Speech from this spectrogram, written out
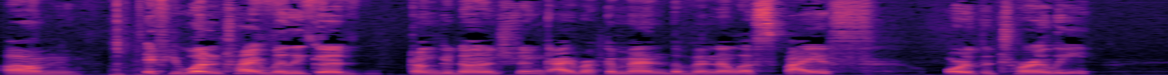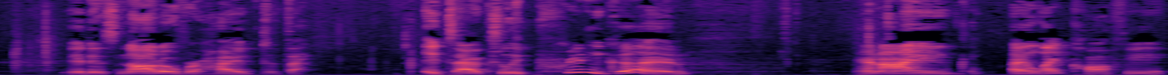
Um, if you want to try a really good Dunkin' Donuts drink, I recommend the Vanilla Spice or the Charli. It is not overhyped. It's actually pretty good, and I I like coffee.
